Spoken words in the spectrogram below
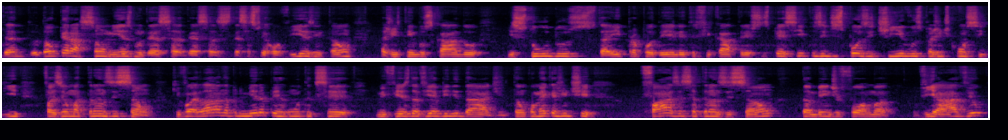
da, da, operação mesmo dessa, dessas, dessas ferrovias. Então, a gente tem buscado estudos daí para poder eletrificar trechos específicos e dispositivos para a gente conseguir fazer uma transição, que vai lá na primeira pergunta que você me fez da viabilidade. Então, como é que a gente faz essa transição também de forma viável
